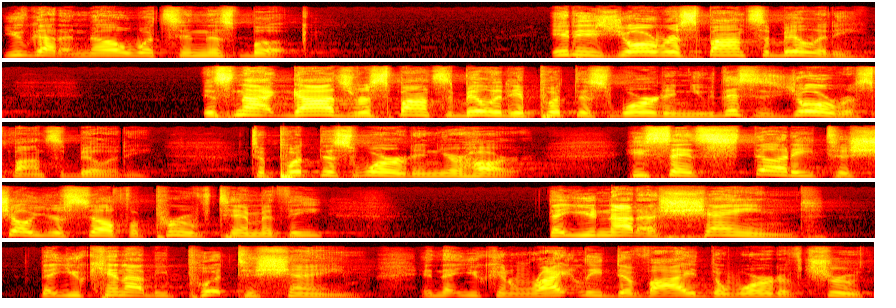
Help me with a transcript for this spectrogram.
You've got to know what's in this book. It is your responsibility. It's not God's responsibility to put this word in you. This is your responsibility to put this word in your heart. He said, Study to show yourself approved, Timothy, that you're not ashamed that you cannot be put to shame and that you can rightly divide the word of truth.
